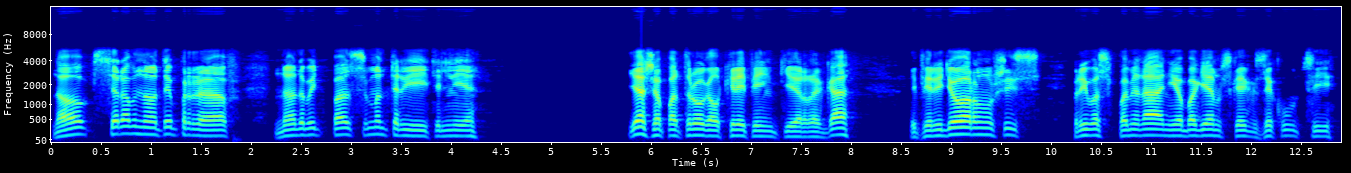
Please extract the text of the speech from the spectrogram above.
Но все равно ты прав, надо быть посмотрительнее. Яша потрогал крепенькие рога и, передернувшись при воспоминании о богемской экзекуции,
